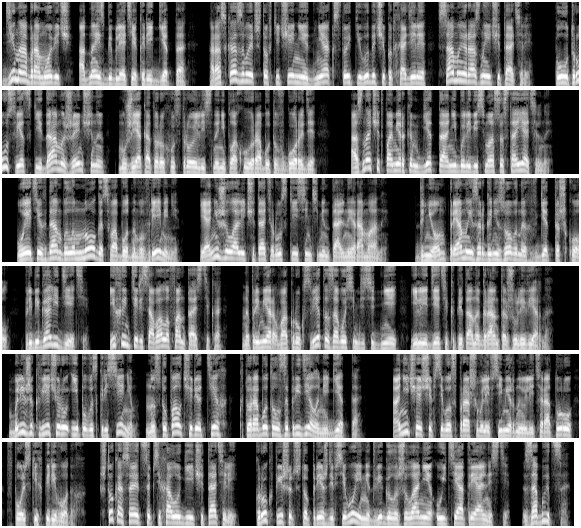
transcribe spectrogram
Дина Абрамович, одна из библиотекарей гетто, рассказывает, что в течение дня к стойке выдачи подходили самые разные читатели, Поутру светские дамы, женщины, мужья которых устроились на неплохую работу в городе, а значит, по меркам гетто они были весьма состоятельны. У этих дам было много свободного времени, и они желали читать русские сентиментальные романы. Днем, прямо из организованных в гетто школ, прибегали дети. Их интересовала фантастика, например, «Вокруг света за 80 дней» или «Дети капитана Гранта Жюли Верна». Ближе к вечеру и по воскресеньям наступал черед тех, кто работал за пределами гетто. Они чаще всего спрашивали всемирную литературу в польских переводах. Что касается психологии читателей, Круг пишет, что прежде всего ими двигало желание уйти от реальности, забыться.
